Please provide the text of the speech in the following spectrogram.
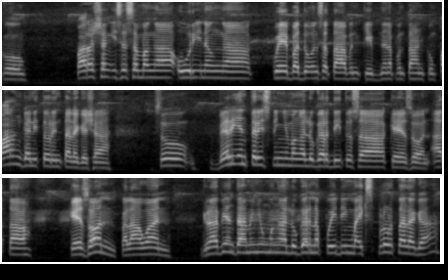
ko. Para siyang isa sa mga uri ng ah, kuweba doon sa Tabon Cave na napuntahan ko. Parang ganito rin talaga siya. So, very interesting yung mga lugar dito sa Quezon. At ah, Quezon, Palawan, grabe ang dami yung mga lugar na pwedeng ma-explore talaga.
